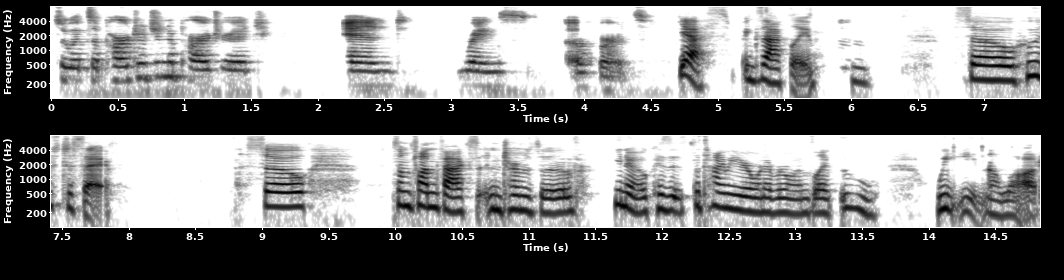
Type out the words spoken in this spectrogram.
So it's a partridge and a partridge and rings of birds. Yes, exactly. So, who's to say? So, some fun facts in terms of, you know, because it's the time of year when everyone's like, ooh, we eaten a lot.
